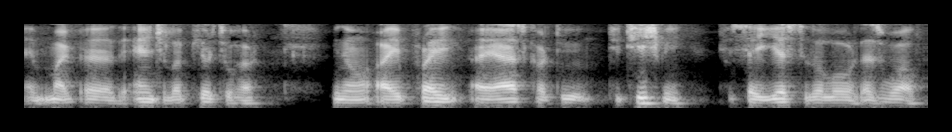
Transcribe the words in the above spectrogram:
and my, uh, the angel appeared to her. You know, I pray, I ask her to to teach me say yes to the Lord as well.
